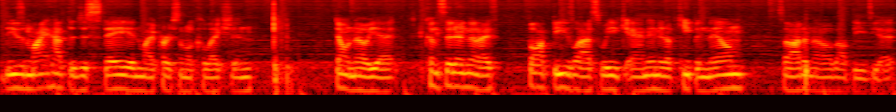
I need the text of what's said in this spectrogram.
these might have to just stay in my personal collection. Don't know yet. Considering that I bought these last week and ended up keeping them, so I don't know about these yet.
